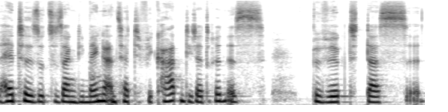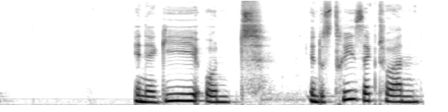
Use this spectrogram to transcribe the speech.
hätte sozusagen die Menge an Zertifikaten, die da drin ist, bewirkt, dass äh, Energie- und Industriesektoren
